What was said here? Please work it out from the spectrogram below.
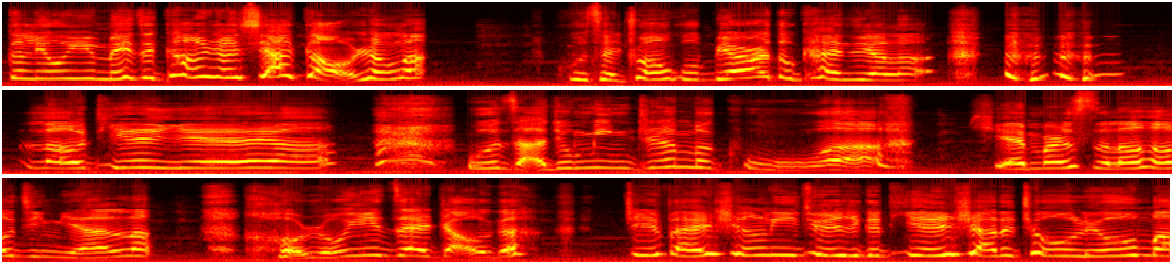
跟刘玉梅在炕上瞎搞上了，我在窗户边都看见了。老天爷呀，我咋就命这么苦啊？爷们儿死了好几年了，好容易再找个，这白胜利却是个天杀的臭流氓。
